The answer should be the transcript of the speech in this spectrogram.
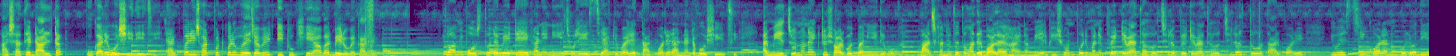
আর সাথে ডালটা কুকারে বসিয়ে দিয়েছি। একবারই ছটপট করে হয়ে যাবে, টিটু খেয়ে আবার বেরোবে কাজে। তো আমি পোস্তটা বেটে এখানে নিয়ে চলে এসেছি একেবারে, তারপরে রান্নাটা বসিয়েছি। আর মেয়ের জন্য না একটু শরবত বানিয়ে দেব। মাঝখানে তো তোমাদের বলাই হয় না, মেয়ের ভীষণ পরিমাণে পেটে ব্যথা হচ্ছিল, পেটে ব্যথা হচ্ছিল, তো তারপরে ইউএসজি করানো হলো, দিয়ে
